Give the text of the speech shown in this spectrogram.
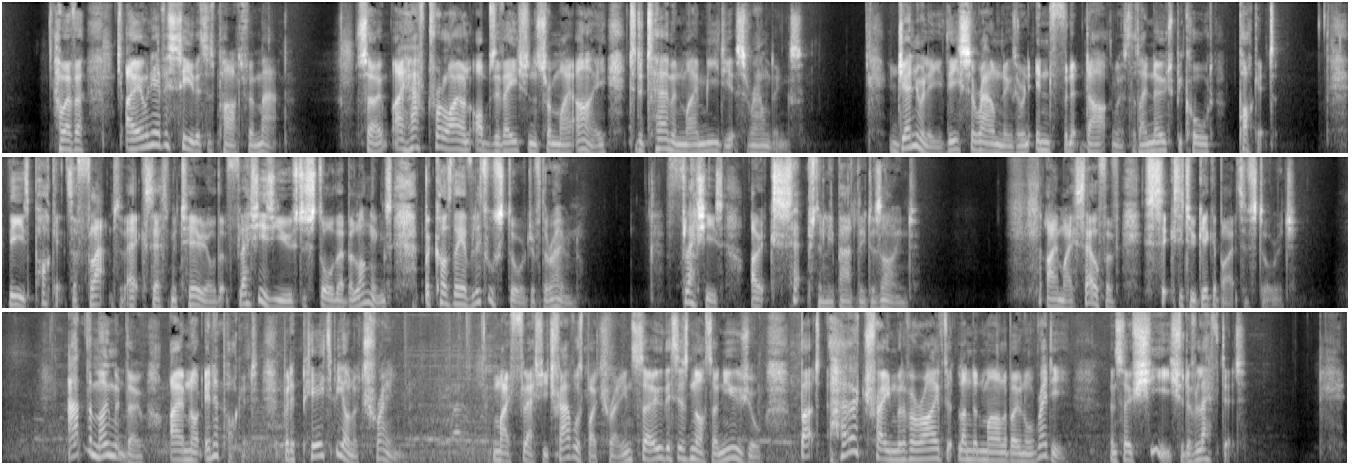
However, I only ever see this as part of a map. So I have to rely on observations from my eye to determine my immediate surroundings. Generally, these surroundings are an infinite darkness that I know to be called pocket. These pockets are flaps of excess material that fleshies use to store their belongings because they have little storage of their own. Fleshies are exceptionally badly designed. I myself have 62 gigabytes of storage. At the moment, though, I am not in a pocket, but appear to be on a train. My fleshy travels by train, so this is not unusual, but her train will have arrived at London Marylebone already, and so she should have left it.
